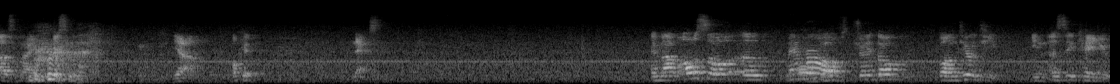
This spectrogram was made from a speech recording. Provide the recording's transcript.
as my business. Yeah. Okay. Next. And I'm also a member of Stray Dog volunteer team in NCKU.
